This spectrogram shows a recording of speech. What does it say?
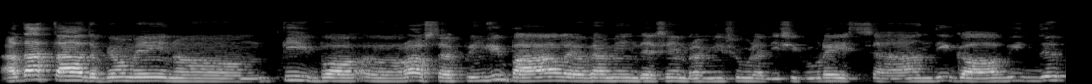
adattato più o meno tipo eh, roster principale, ovviamente sempre a misura di sicurezza anti-covid,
